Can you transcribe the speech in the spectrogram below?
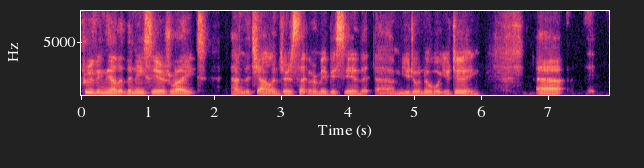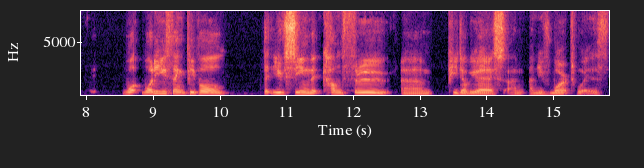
proving the other the naysayers right, and the challengers that were maybe saying that um, you don't know what you're doing. Uh, what what do you think people that you've seen that come through um, PWS and, and you've worked with,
